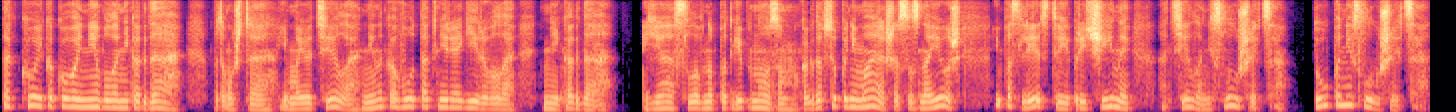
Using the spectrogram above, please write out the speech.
Такой, какого не было никогда, потому что и мое тело ни на кого так не реагировало никогда. Я словно под гипнозом, когда все понимаешь, осознаешь, и последствия, и причины, а тело не слушается. Тупо не слушается.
